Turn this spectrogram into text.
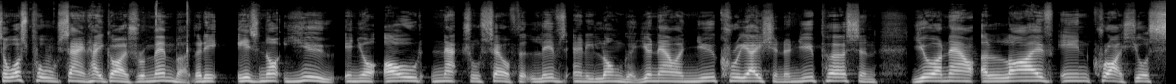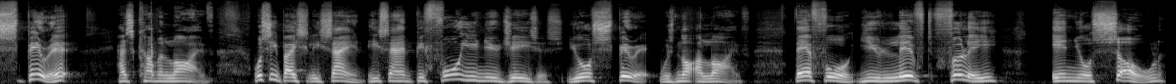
So, what's Paul saying? Hey, guys, remember that it is not you in your old natural self that lives any longer. You're now a new creation, a new person. You are now alive in Christ. Your spirit has come alive. What's he basically saying? He's saying, before you knew Jesus, your spirit was not alive. Therefore, you lived fully in your soul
